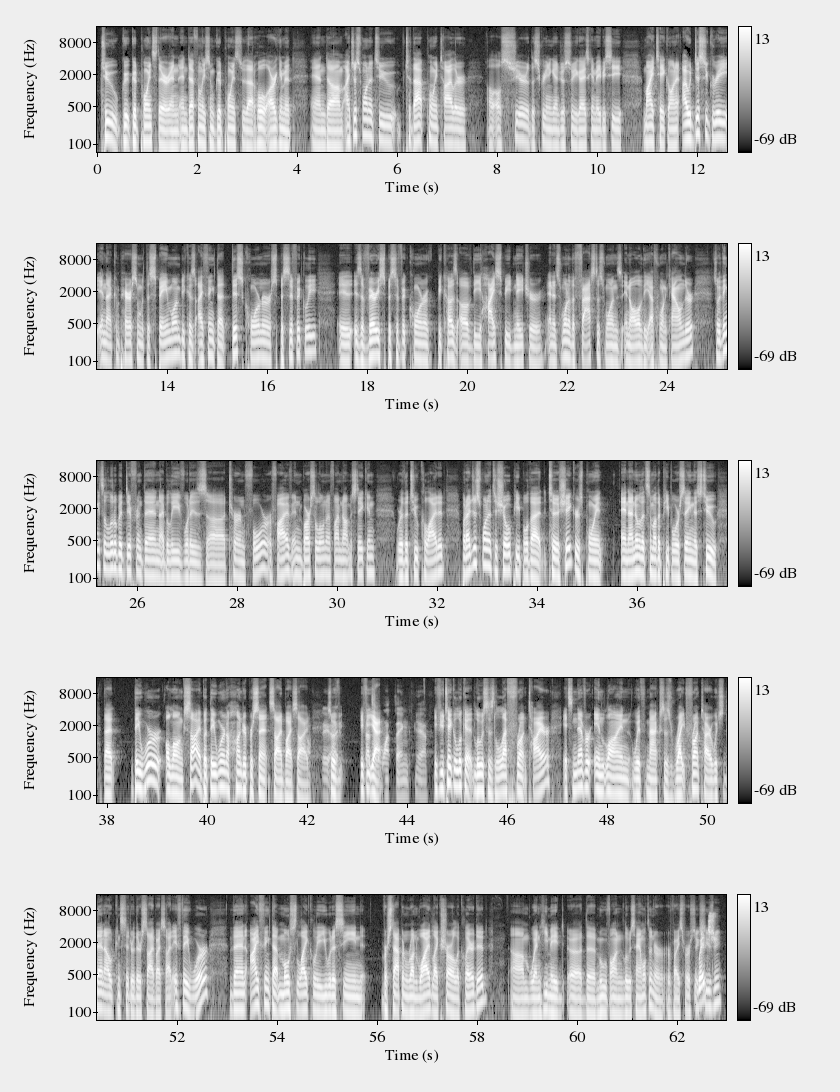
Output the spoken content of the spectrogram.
two good good points there, and and definitely some good points through that whole argument. And um, I just wanted to to that point, Tyler. I'll, I'll share the screen again just so you guys can maybe see my take on it. I would disagree in that comparison with the Spain one because I think that this corner specifically is, is a very specific corner because of the high speed nature, and it's one of the fastest ones in all of the F1 calendar. So I think it's a little bit different than I believe what is uh, turn four or five in Barcelona, if I'm not mistaken, where the two collided. But I just wanted to show people that, to Shaker's point, and I know that some other people were saying this too, that they were alongside, but they weren't 100% side by side. So I- if, if you, yeah, the one thing. Yeah, if you take a look at Lewis's left front tire, it's never in line with Max's right front tire, which then I would consider their side by side. If they were, then I think that most likely you would have seen Verstappen run wide like Charles Leclerc did um, when he made uh, the move on Lewis Hamilton, or, or vice versa. Which- Excuse me.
